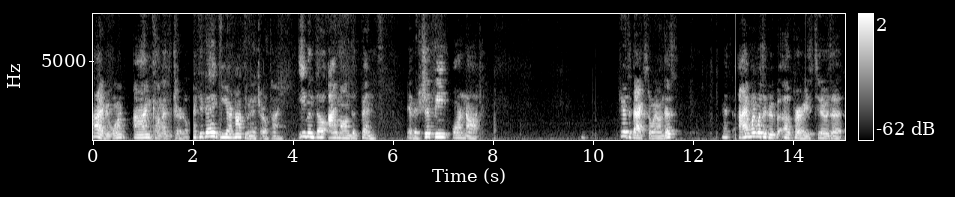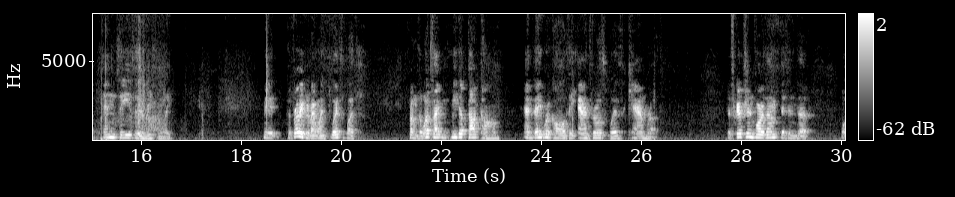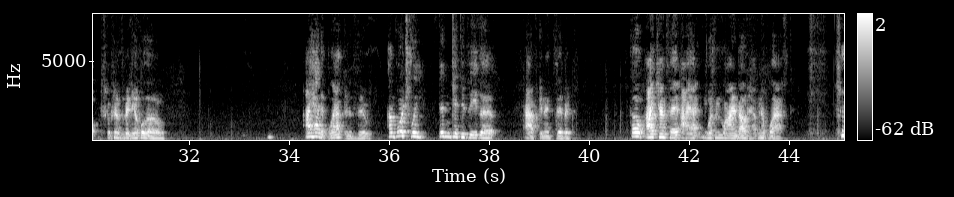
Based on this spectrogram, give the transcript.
Hi everyone, I'm Kame the Turtle, and today we are not doing a turtle time, even though I'm on the fence, if it should be or not. Here's the backstory on this. I went with a group of furries to the NC Zoo recently. The furry group I went with was from the website meetup.com, and they were called the Anthros with Cameras. Description for them is in the well, description of the video below. I had a blast at the zoo. Unfortunately, didn't get to see the African exhibit. So I can't say I wasn't lying about having a blast.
